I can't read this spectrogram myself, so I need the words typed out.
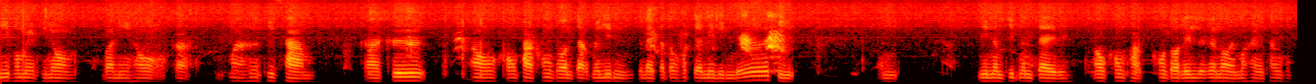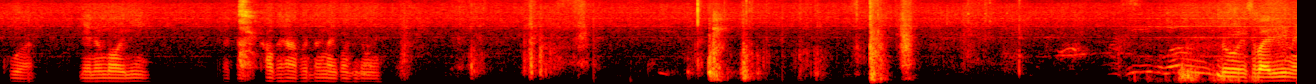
ดีพ่อแม่พี่น้องวันนี้เฮาก็มาเฮือนที่สามก็คือเอาของฝากของตอนจากเมลินจังไดก็ต้องขอบใจเมลินเด้อที่อันมีน้ำจิตน้ำใจเอาของฝากของตอนเล็กๆน้อยๆมาให้ทางครอบครัวแม่นางลอยนี่แล้วก็เข้าไปหาเพื่อนข้างในก่อนพี่น้องโดยสบายดีไหม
